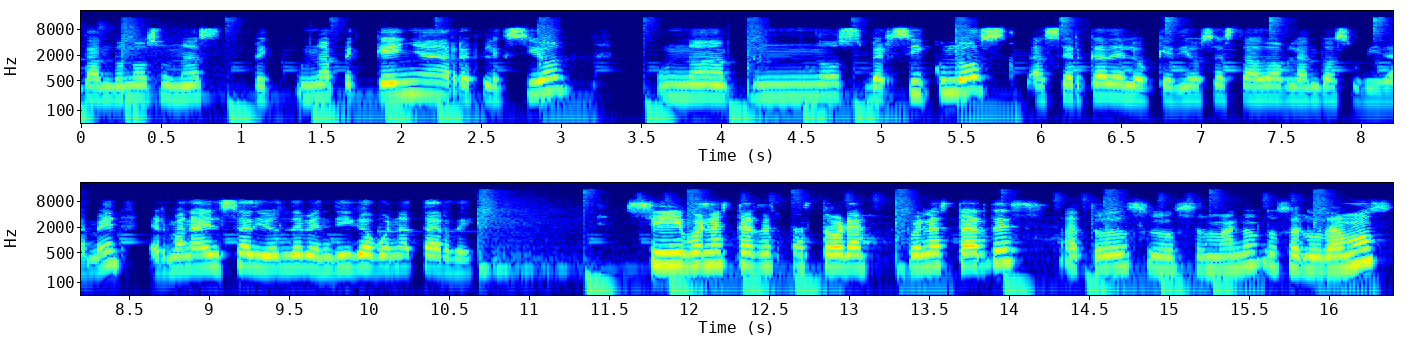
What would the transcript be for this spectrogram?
dándonos una pequeña reflexión unos versículos acerca de lo que Dios ha estado hablando a su vida. Amén. Hermana Elsa, Dios le bendiga. Buena tarde. Sí, buenas tardes, pastora. Buenas tardes a todos los hermanos. Los saludamos.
